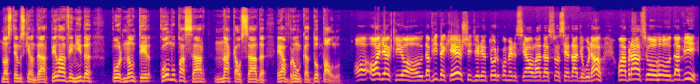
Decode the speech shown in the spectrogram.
Nós temos que andar pela avenida por não ter como passar na calçada. É a bronca do Paulo olha aqui, ó, o Davi Dequeche, diretor comercial lá da Sociedade Rural. Um abraço, Davi.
